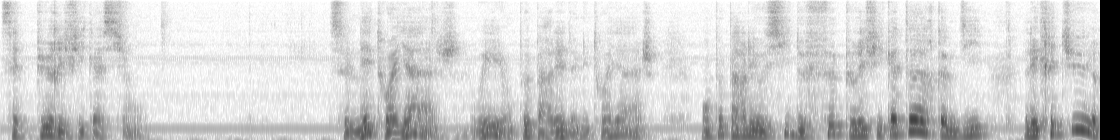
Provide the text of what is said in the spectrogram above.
cette purification, ce nettoyage, oui, on peut parler de nettoyage, on peut parler aussi de feu purificateur, comme dit l'Écriture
